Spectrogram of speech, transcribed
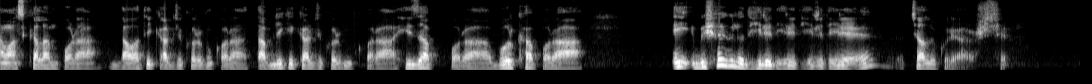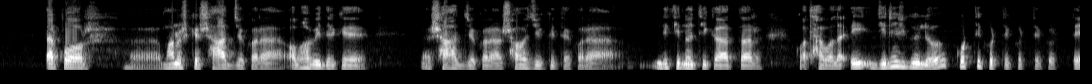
নামাজ কালাম পড়া, দাওয়াতি কার্যক্রম করা তাবলিকি কার্যক্রম করা, হিজাব পরা বোরখা পরা এই বিষয়গুলো ধীরে ধীরে ধীরে ধীরে চালু করে আসছে। তারপর মানুষকে সাহায্য করা, অভাবীদেরকে সাহায্য করা, সহযোগিতা করা নীতিনৈতিকতার কথা বলা, এই জিনিসগুলো করতে করতে করতে করতে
